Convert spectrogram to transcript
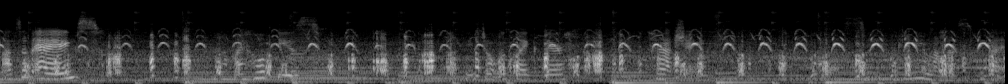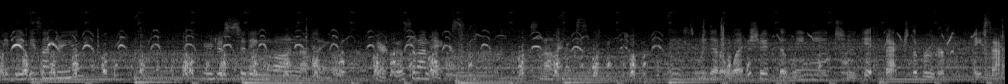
Lots of eggs. I hope these these don't look like they're hatching. Here, mamas. You got any babies under you? You're just sitting on nothing. Here, go sit on eggs. Sit on eggs. Okay, so we got a wet chick that we need to get back to the brooder ASAP.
